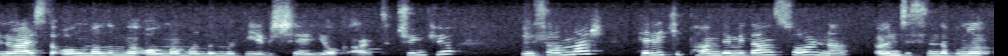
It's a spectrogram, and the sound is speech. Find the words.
Üniversite olmalı mı, olmamalı mı diye bir şey yok artık. Çünkü insanlar hele ki pandemiden sonra öncesinde bunu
